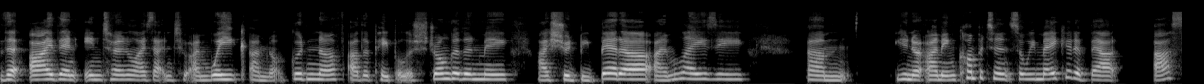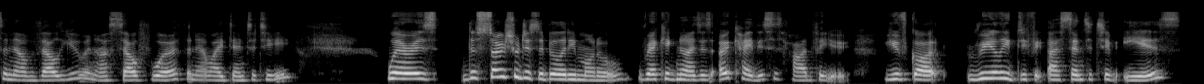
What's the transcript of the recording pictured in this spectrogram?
that I then internalize that into I'm weak, I'm not good enough, other people are stronger than me, I should be better, I'm lazy, um, you know, I'm incompetent. So we make it about us and our value and our self worth and our identity. Whereas the social disability model recognizes okay this is hard for you. You've got really uh, sensitive ears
